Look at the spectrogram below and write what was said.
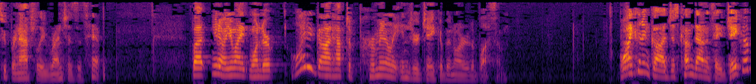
supernaturally wrenches his hip. But, you know, you might wonder, why did God have to permanently injure Jacob in order to bless him? Why couldn't God just come down and say, Jacob,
